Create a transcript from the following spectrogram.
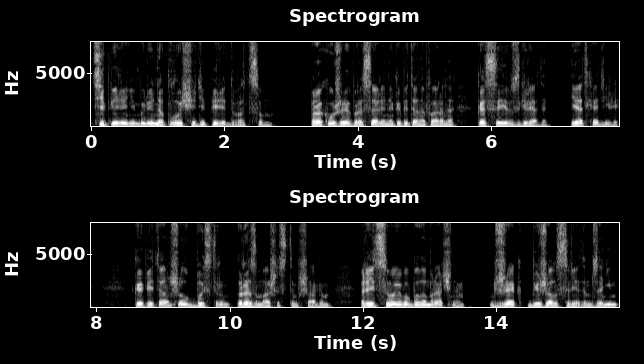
Теперь они были на площади перед дворцом. Прохожие бросали на капитана Фарана косые взгляды и отходили. Капитан шел быстрым, размашистым шагом. Лицо его было мрачным. Джек бежал следом за ним,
